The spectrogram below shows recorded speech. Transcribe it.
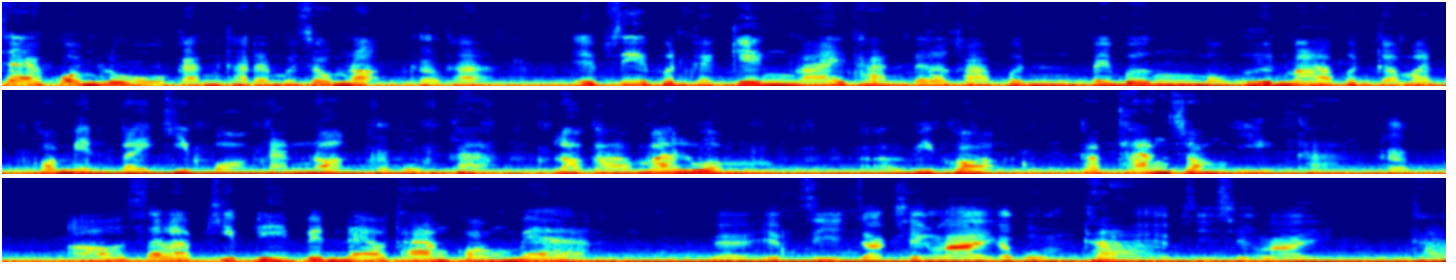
แช่ความรู้กันค่ะท่านผู้ชมเนาะ ครับ ค่ะ เอฟซีเพิ่นก็เก่งหลายท่านเด้อค่ะเพิ่นไปเบิ่งหมองอื่นมาเพิ่นก็มาคอมเมนต์ใต้คลิปบอกกันเนาะครับผมค่ะแล้วก็มารวมเอ่อวิเคราะห์กับทางช่องอีกค่ะ ครับ เอาสำหรับคลิปนี้เป็นแนวทางของแม่แม่ FC จากเชียงรายครับผม ค่ะแม่ FC เชียงราย ค่ะ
